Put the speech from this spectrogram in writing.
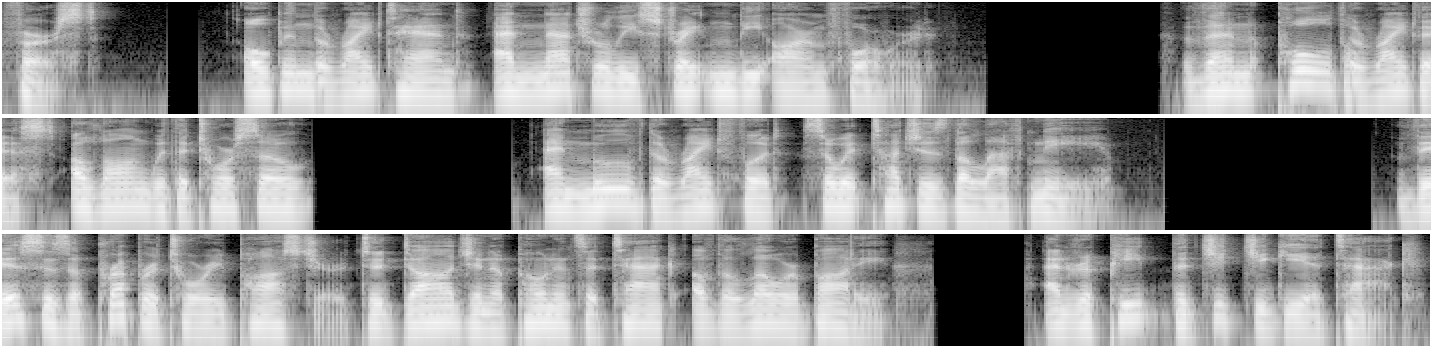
First, open the right hand and naturally straighten the arm forward. Then pull the right fist along with the torso and move the right foot so it touches the left knee. This is a preparatory posture to dodge an opponent's attack of the lower body and repeat the jijjigi attack.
